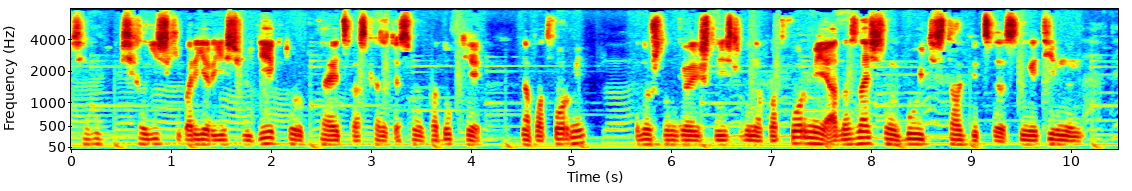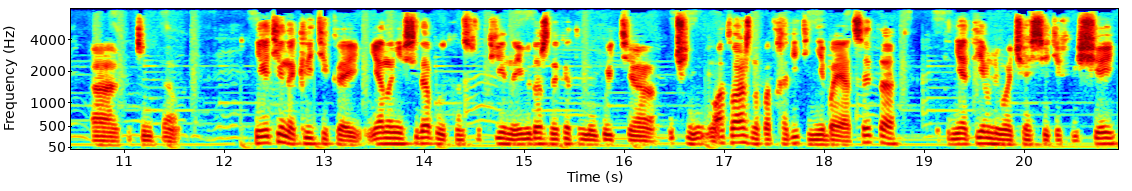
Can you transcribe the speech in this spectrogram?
психологические барьеры есть у людей, которые пытаются рассказывать о своем продукте на платформе потому что он говорит, что если вы на платформе, однозначно вы будете сталкиваться с негативным а, каким-то негативной критикой, и она не всегда будет конструктивной, и вы должны к этому быть а, очень ну, отважно подходить и не бояться. Это, это неотъемлемая часть этих вещей,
